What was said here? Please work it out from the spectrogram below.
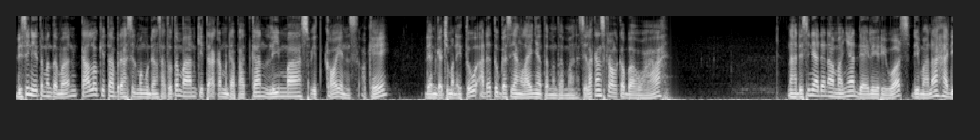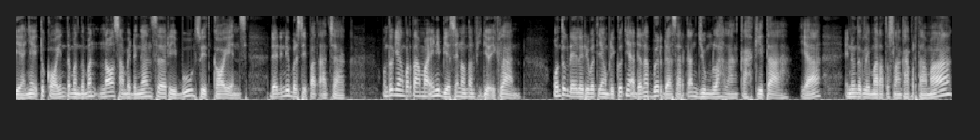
Di sini teman-teman, kalau kita berhasil mengundang satu teman, kita akan mendapatkan 5 sweet coins, oke? Okay? Dan gak cuma itu, ada tugas yang lainnya teman-teman. Silahkan scroll ke bawah. Nah, di sini ada namanya daily rewards, di mana hadiahnya itu koin teman-teman 0 sampai dengan 1000 sweet coins. Dan ini bersifat acak. Untuk yang pertama ini biasanya nonton video iklan. Untuk daily reward yang berikutnya adalah berdasarkan jumlah langkah kita, ya. Ini untuk 500 langkah pertama,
